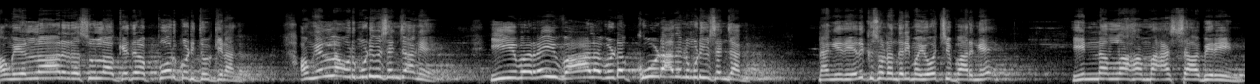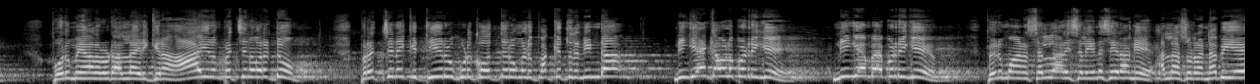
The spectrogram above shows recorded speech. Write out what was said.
அவங்க எல்லாரும் ரசூல்லாவுக்கு எதிராக போர்க்கொடி தூக்கினாங்க. அவங்க எல்லாம் ஒரு முடிவு செஞ்சாங்க. இவரை வாழ விட கூடாதுன்னு முடிவு செஞ்சாங்க. நாங்க இது எதுக்கு சொல்றோம் தெரியுமா? யோசிச்சு பாருங்க. இன்னல்லாஹ மஅஸ்ஸாபிரீன். பொறுமையாளரோட அல்லாஹ் இருக்கிறான். ஆயிரம் பிரச்சனை வரட்டும். பிரச்சனைக்கு தீர்வு கொடுக்க ஒருத்தர் உங்களுக்கு பக்கத்தில் நின்றா நீங்க ஏன் கவலைப்படுறீங்க? நீங்க ஏன் பயப்படுறீங்க? பெருமான செல்லாலை சிலை என்ன செய்யறாங்க அல்லாஹ் சொல்றான் நபியே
